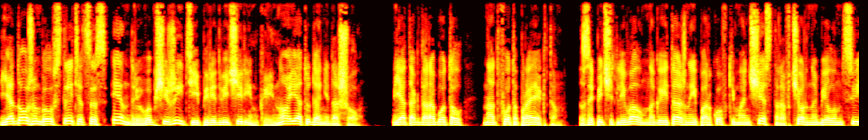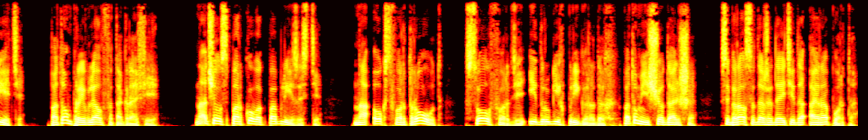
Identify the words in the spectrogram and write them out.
Я должен был встретиться с Эндрю в общежитии перед вечеринкой, но я туда не дошел. Я тогда работал над фотопроектом, запечатлевал многоэтажные парковки Манчестера в черно-белом цвете, потом проявлял фотографии. Начал с парковок поблизости, на Оксфорд-Роуд, в Солфорде и других пригородах, потом еще дальше, собирался даже дойти до аэропорта.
